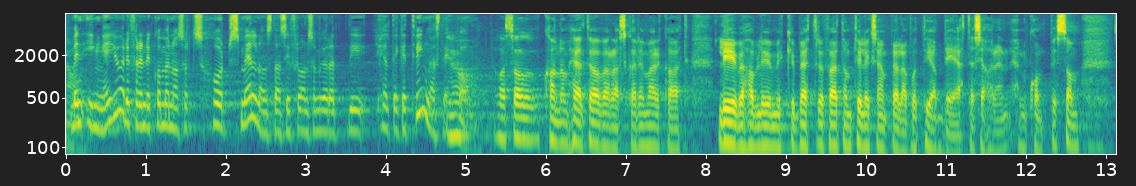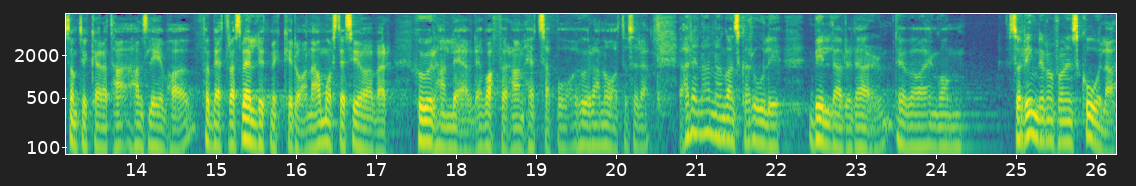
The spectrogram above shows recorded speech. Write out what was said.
Ja. Men ingen gör det förrän det kommer någon sorts hård smäll någonstans ifrån som gör att de helt enkelt tvingas tänka ja. om. Och så kan de helt överraskade märka att livet har blivit mycket bättre för att de till exempel har fått diabetes. Jag har en, en kompis som, som tycker att han, hans liv har förbättrats väldigt mycket då när han måste se över hur han levde, varför han hetsade på, hur han åt och sådär. Jag hade en annan ganska rolig bild av det där. Det var en gång så ringde de från en skola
